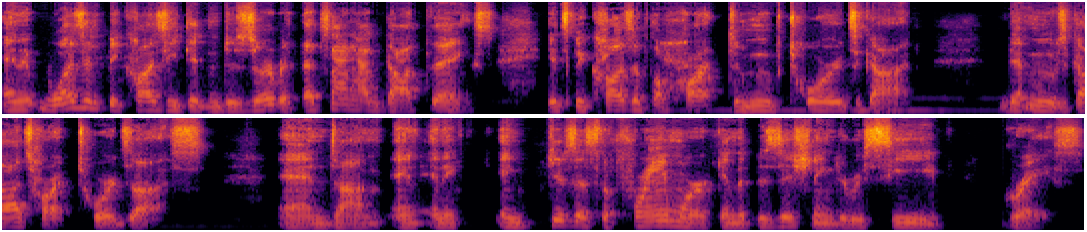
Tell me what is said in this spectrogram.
And it wasn't because he didn't deserve it. That's not how God thinks. It's because of the heart to move towards God that moves God's heart towards us. And, um, and, and it and gives us the framework and the positioning to receive grace.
